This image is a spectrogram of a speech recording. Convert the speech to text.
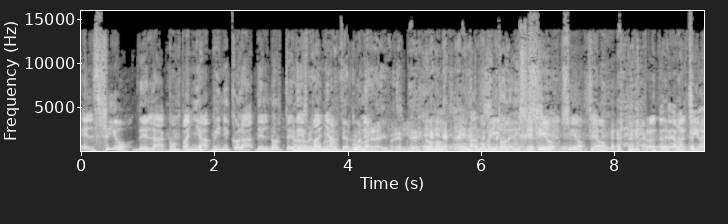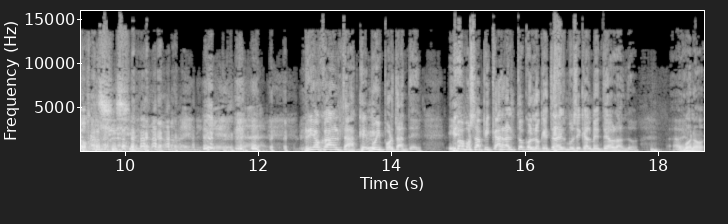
el CEO de la compañía vinícola del norte Cada de vez lo España. pronuncias de una manera diferente. En, en- en mal momento le dije CEO, que... CEO, CEO. Pronto te llama el chino. Sí, sí. Rioja Alta, que es muy importante. Y vamos a picar alto con lo que traes musicalmente hablando. Bueno,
